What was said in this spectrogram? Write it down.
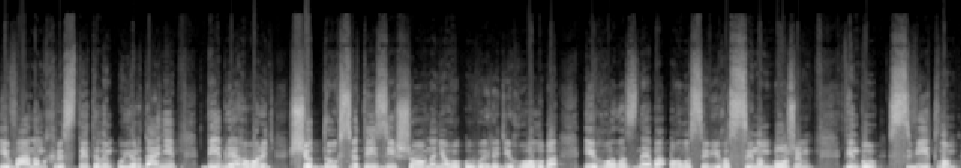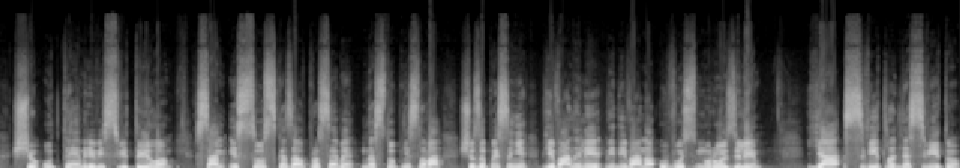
Іваном Хрестителем у Йордані, Біблія говорить, що Дух Святий зійшов на нього у вигляді голуба, і голос з неба оголосив його Сином Божим. Він був світлом, що у темряві світило. Сам Ісус сказав про себе наступні слова, що записані в Євангелії від Івана у восьмому розділі. Я світло для світу.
